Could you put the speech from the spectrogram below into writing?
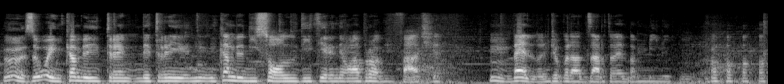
Uh, se vuoi in cambio di, tre, di tre- in cambio di soldi ti rendiamo la prova più facile. Mm, bello il gioco d'azzardo dei bambini. Oh, oh, oh, oh.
